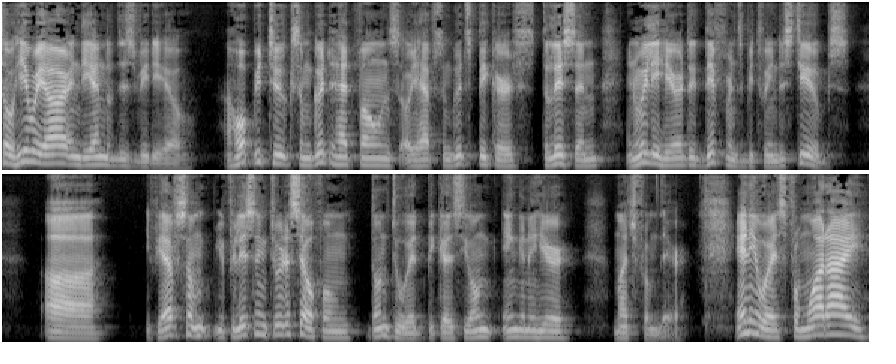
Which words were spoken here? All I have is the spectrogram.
So here we are in the end of this video. I hope you took some good headphones or you have some good speakers to listen and really hear the difference between the tubes. Uh, if you have some, if you're listening through the cell phone, don't do it because you ain't gonna hear much from there. Anyways, from what I,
